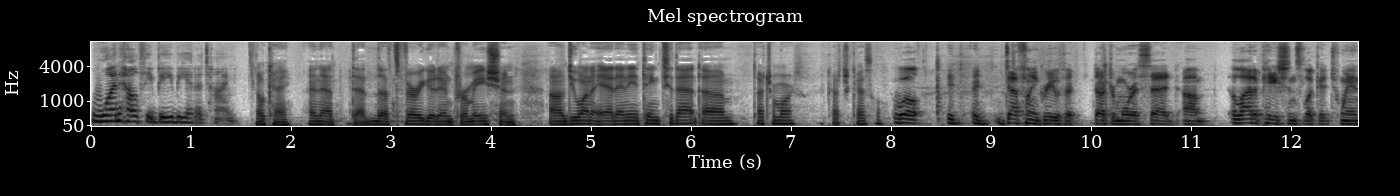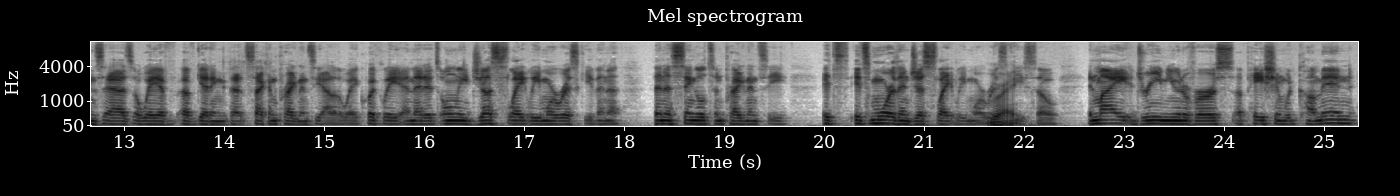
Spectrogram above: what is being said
one healthy baby at a time. okay? And that, that that's very good information. Um, do you want to add anything to that, um, Dr. Morris, Dr. Kessel? Well, it, I definitely agree with what Dr. Morris said. Um, a lot of patients look at twins as a way of, of getting that second pregnancy out of the way quickly, and that it's only just slightly more risky than a than a singleton pregnancy. It's it's more than just slightly more risky. Right. So, in my dream universe, a patient would come in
